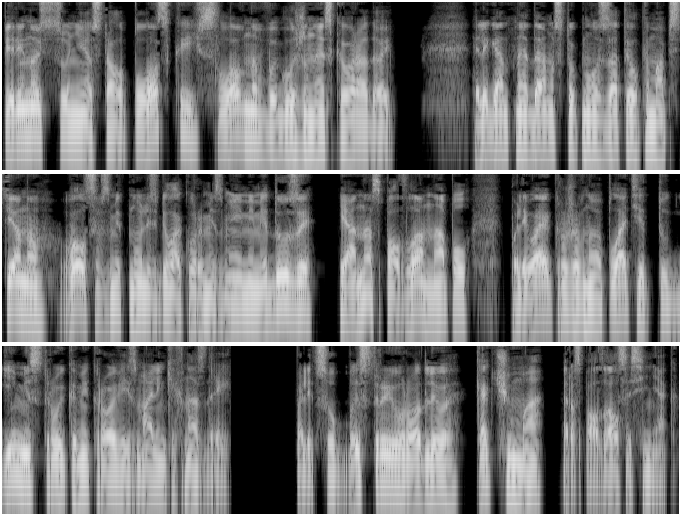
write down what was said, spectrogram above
Переносица у нее стала плоской, словно выглаженная сковородой. Элегантная дама стукнулась затылком об стену, волосы взметнулись белокурыми змеями медузы, и она сползла на пол, поливая кружевное платье тугими струйками крови из маленьких ноздрей. По лицу быстро и уродливо, как чума, расползался синяк.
